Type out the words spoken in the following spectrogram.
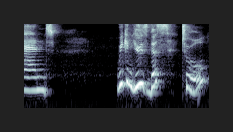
And we can use this tool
